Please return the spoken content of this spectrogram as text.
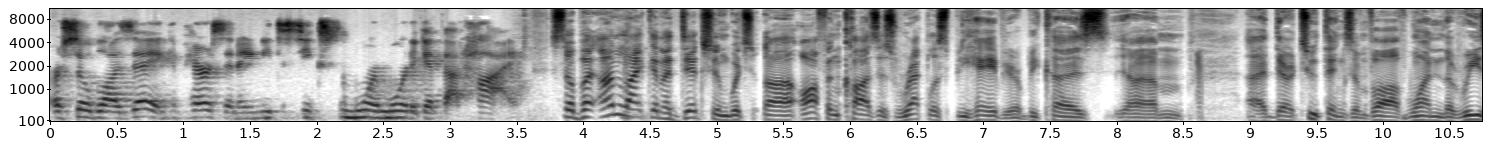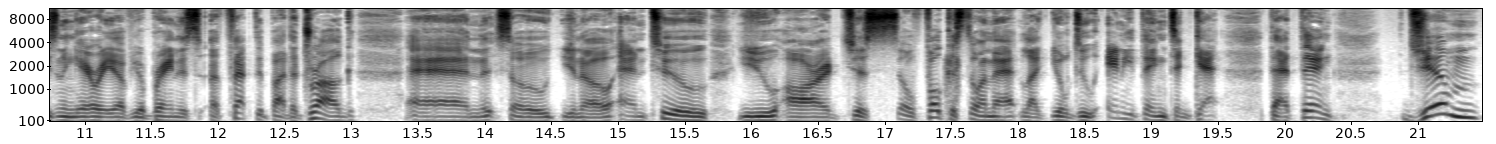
are so blasé in comparison, and you need to seek more and more to get that high. So, but unlike an addiction, which uh, often causes reckless behavior, because um, uh, there are two things involved. One, the reasoning area of your brain is affected by the drug. And so, you know, and two, you are just so focused on that, like you'll do anything to get that thing. Jim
